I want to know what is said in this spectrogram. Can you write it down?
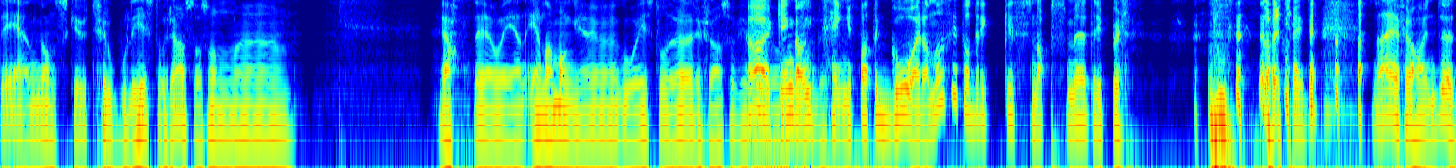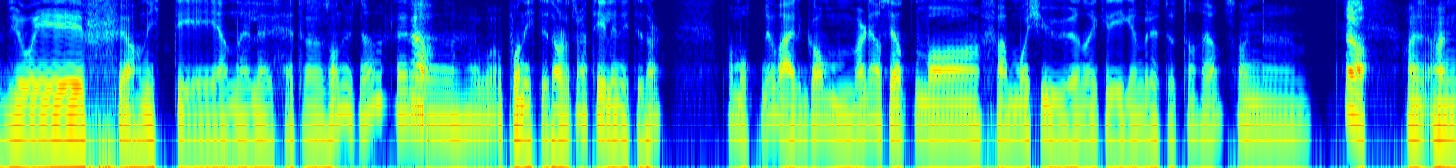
det er en ganske utrolig historie, altså, som eh, Ja, det er jo en, en av mange gode historier derifra. Så vi Jeg har ikke engang absolutt- tenkt på at det går an å sitte og drikke snaps med trippel. Du har ikke tenkt det? Nei, for han døde jo i ja, 91 eller et eller annet sånt, uten det? Eller, ja. På 90-tallet, tror jeg. Tidlig 90-tall. Da måtte han jo være gammel. Jeg si at han var 25 når krigen brøt ut. da. Ja, så han, eh, Ja. han, han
